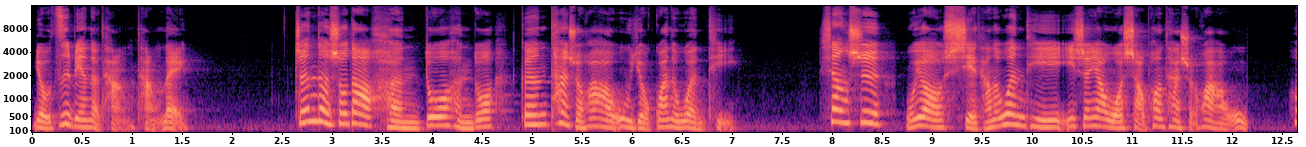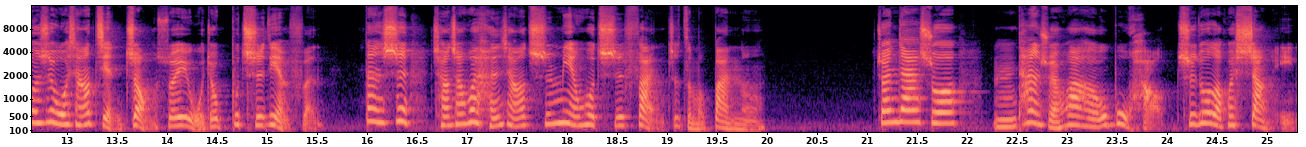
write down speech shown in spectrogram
有字边的糖，糖类。真的收到很多很多跟碳水化合物有关的问题，像是我有血糖的问题，医生要我少碰碳水化合物，或者是我想要减重，所以我就不吃淀粉，但是常常会很想要吃面或吃饭，这怎么办呢？专家说，嗯，碳水化合物不好，吃多了会上瘾，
